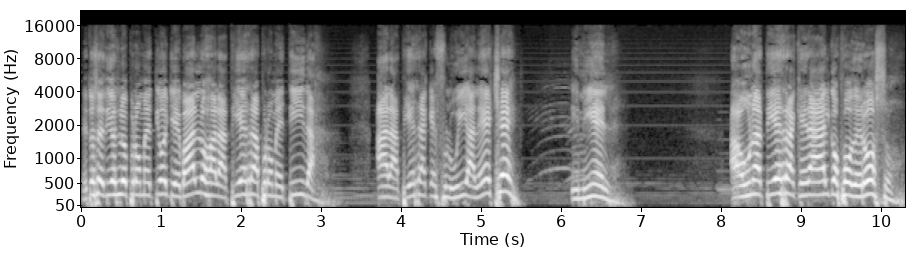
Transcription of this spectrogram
Entonces Dios le prometió llevarlos a la tierra prometida a la tierra que fluía leche y miel. A una tierra que era algo poderoso.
